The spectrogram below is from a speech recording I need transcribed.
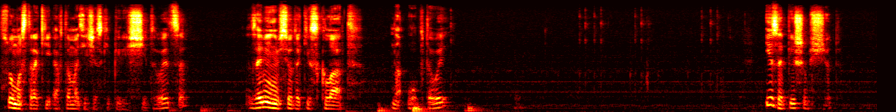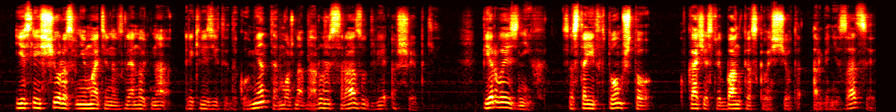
Сумма строки автоматически пересчитывается. Заменим все-таки склад на оптовый. и запишем счет. Если еще раз внимательно взглянуть на реквизиты документа, можно обнаружить сразу две ошибки. Первая из них состоит в том, что в качестве банковского счета организации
